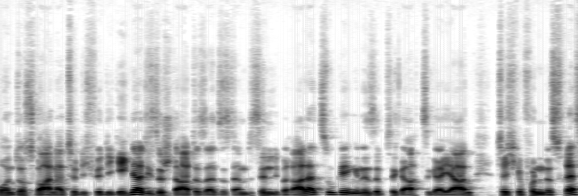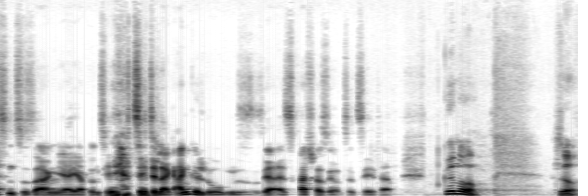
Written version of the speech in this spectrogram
Und das war natürlich für die Gegner dieses Staates, als es ein bisschen liberaler zuging in den 70er, 80er Jahren, natürlich gefundenes Fressen zu sagen, ja, ihr habt uns hier jahrzehntelang angelogen. Das ist ja alles Quatsch, was ihr uns erzählt habt. Genau. So.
